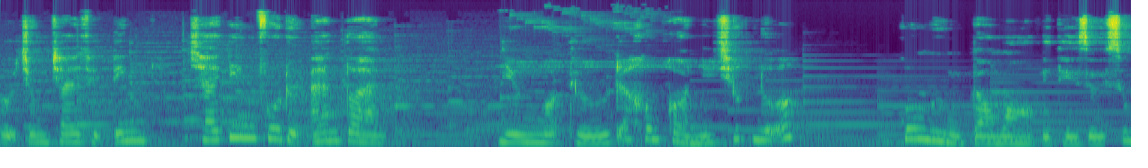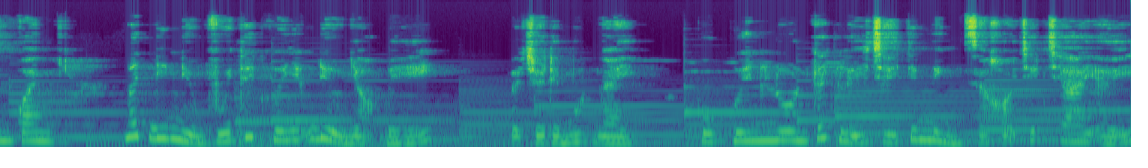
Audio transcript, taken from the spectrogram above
Ở trong chai thủy tinh, trái tim vô được an toàn. Nhưng mọi thứ đã không còn như trước nữa. Cô ngừng tò mò về thế giới xung quanh, mất đi niềm vui thích với những điều nhỏ bé. Và cho đến một ngày, cô quên luôn cách lấy trái tim mình ra khỏi chiếc chai ấy.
